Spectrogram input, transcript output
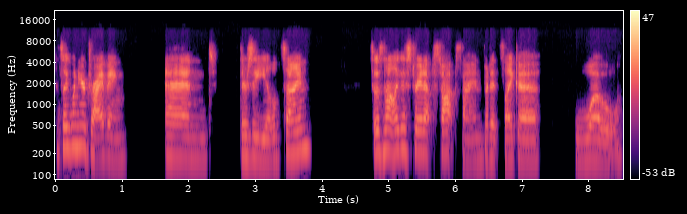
it's like when you're driving and there's a yield sign. So it's not like a straight up stop sign, but it's like a whoa.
